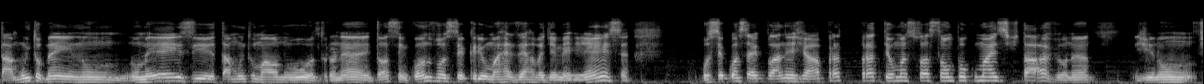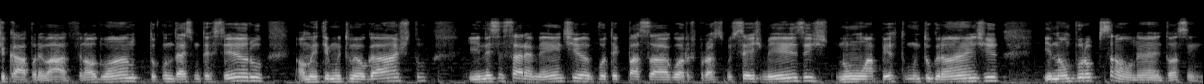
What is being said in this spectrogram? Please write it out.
tá muito bem num, num mês e tá muito mal no outro, né? Então, assim, quando você cria uma reserva de emergência, você consegue planejar para ter uma situação um pouco mais estável, né? De não ficar, por exemplo, ah, no final do ano, tô com o 13 terceiro, aumentei muito meu gasto e necessariamente eu vou ter que passar agora os próximos seis meses num aperto muito grande e não por opção, né? Então, assim,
